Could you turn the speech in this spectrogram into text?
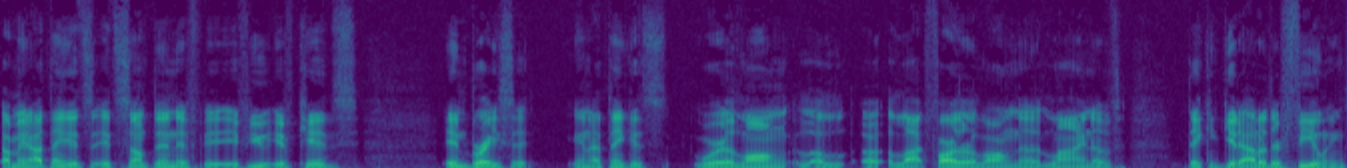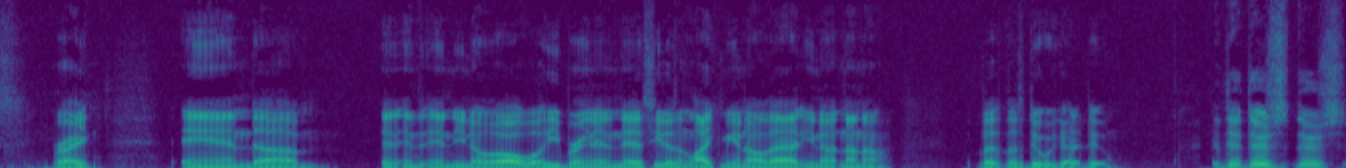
I mean, I think it's it's something if if you if kids embrace it, and I think it's we're along a, a lot farther along the line of they can get out of their feelings, right? And um, and, and and you know, oh well, he bringing in this, he doesn't like me and all that. You know, no, no, Let, let's do what we got to do. There- there's there's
